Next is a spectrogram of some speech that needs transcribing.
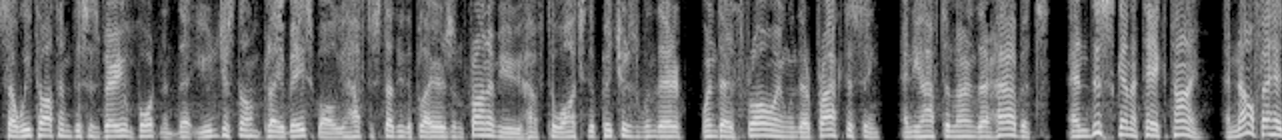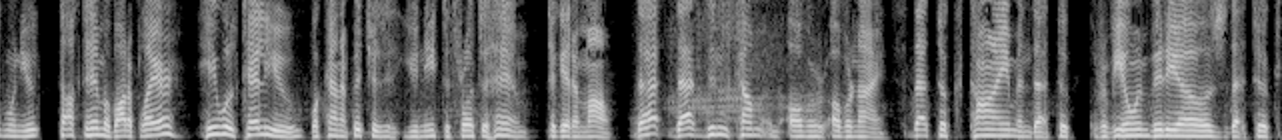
So we taught him this is very important that you just don't play baseball. You have to study the players in front of you. You have to watch the pitchers when they're when they're throwing, when they're practicing, and you have to learn their habits. And this is gonna take time. And now Fahad, when you talk to him about a player, he will tell you what kind of pitches you need to throw to him to get him out. That that didn't come over overnight. That took time and that took reviewing videos. That took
